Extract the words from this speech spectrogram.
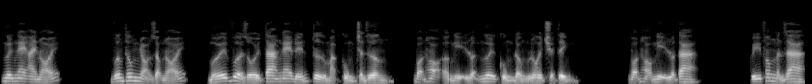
ngươi nghe ai nói? Vương thông nhỏ giọng nói, mới vừa rồi ta nghe đến từ mặc cùng trần dương, bọn họ ở nghị luận ngươi cùng đồng lôi chuyện tình. Bọn họ nghị luận ta. Quý phong ngẩn ra,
